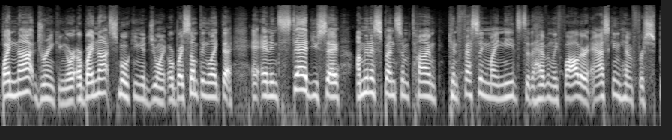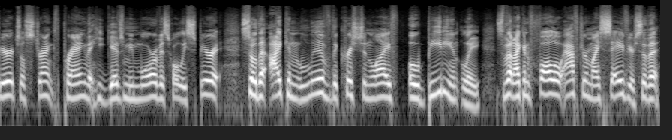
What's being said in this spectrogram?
by not drinking or, or by not smoking a joint or by something like that. And, and instead, you say, I'm going to spend some time confessing my needs to the Heavenly Father and asking Him for spiritual strength, praying that He gives me more of His Holy Spirit so that I can live the Christian life obediently, so that I can follow after my Savior, so that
